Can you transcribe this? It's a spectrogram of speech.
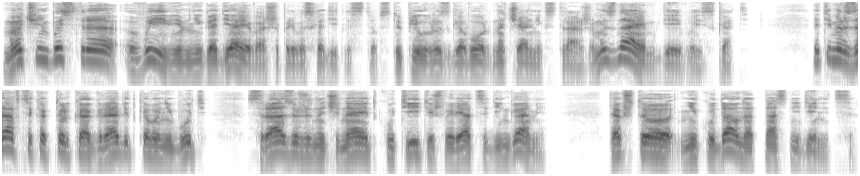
Мы очень быстро выявим негодяя, ваше превосходительство, вступил в разговор начальник стражи. Мы знаем, где его искать. Эти мерзавцы, как только ограбят кого-нибудь, сразу же начинают кутить и швыряться деньгами. Так что никуда он от нас не денется.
